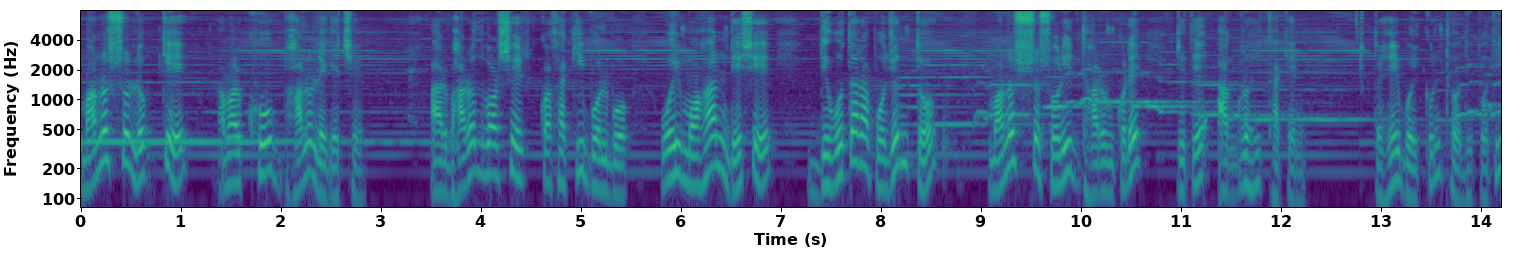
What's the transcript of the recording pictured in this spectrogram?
মানুষ্য লোককে আমার খুব ভালো লেগেছে। আর ভারতবর্ষের কথা কি বলব, ওই মহান দেশে দেবতারা পর্যন্ত মানুষ্য শরীর ধারণ করে যেতে আগ্রহী থাকেন। তো হে বৈকুণ্ঠ অধিপতি,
